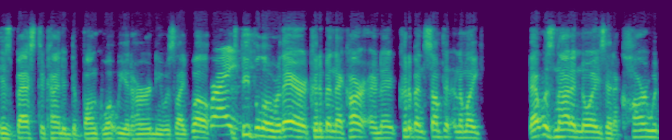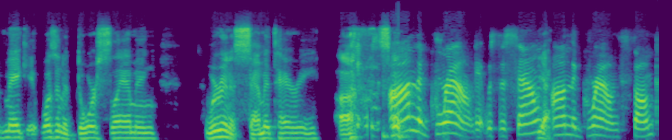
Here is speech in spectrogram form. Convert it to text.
his best to kind of debunk what we had heard and he was like well there's Right. people over there. It could have been that car and it could have been something and i'm like that was not a noise that a car would make. It wasn't a door slamming. We're in a cemetery. Uh, it was so- on the ground. It was the sound Yeah. on the ground thump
